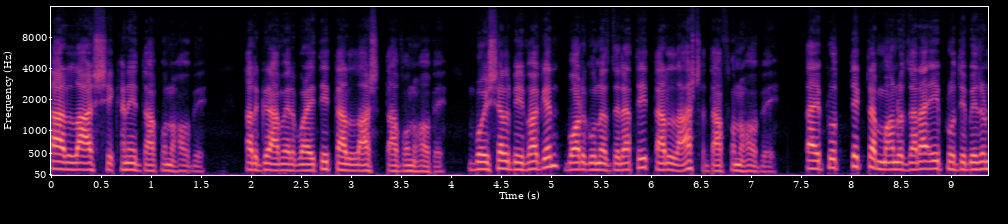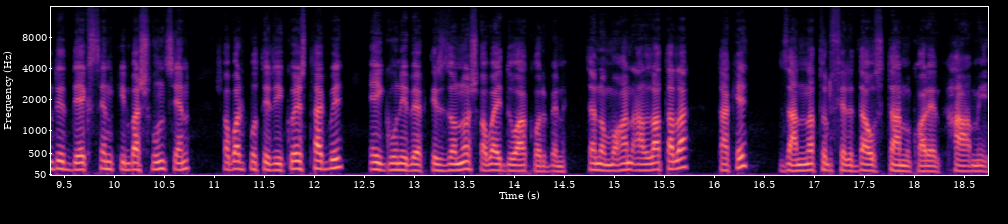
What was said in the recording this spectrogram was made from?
তার লাশ সেখানে দাফন হবে। তার গ্রামের বাড়িতেই তার লাশ দাফন হবে। বরিশাল বিভাগের বরগুনা জেলাতেই তার লাশ দাফন হবে। তাই প্রত্যেকটা মানুষ যারা এই প্রতিবেদনটি দেখছেন কিংবা শুনছেন, সবার প্রতি রিকোয়েস্ট থাকবে, এই গুণী ব্যক্তির জন্য সবাই দোয়া করবেন, যেন মহান আল্লাহ তালা তাকে জান্নাতুল ফেরদাউস দান করেন। আমিন।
